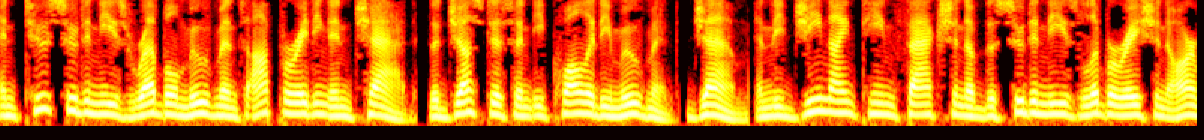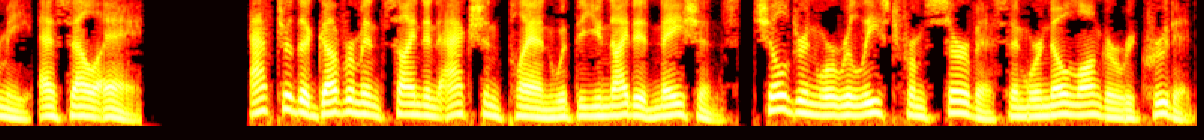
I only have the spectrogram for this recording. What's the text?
and two Sudanese rebel movements operating in Chad, the Justice and Equality Movement and the G19 faction of the Sudanese Liberation Army SLA. After the government signed an action plan with the United Nations, children were released from service and were no longer recruited.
